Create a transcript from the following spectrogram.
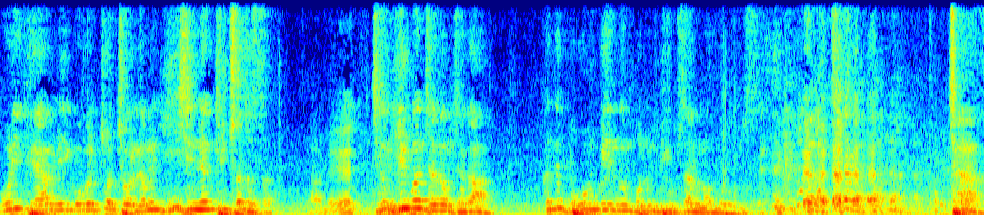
우리 대한민국을 쫓아오려면 20년 뒤쳐졌어. 아멘. 지금 일본 자동차가 근데 모르고 있는 분은 미국 사람만 모르고 있어. 자,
